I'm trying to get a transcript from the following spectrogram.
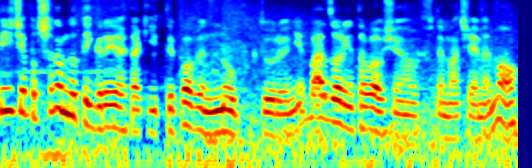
Widzicie, podszedłem do tej gry jak taki typowy noob, który nie bardzo orientował się w temacie MMO,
